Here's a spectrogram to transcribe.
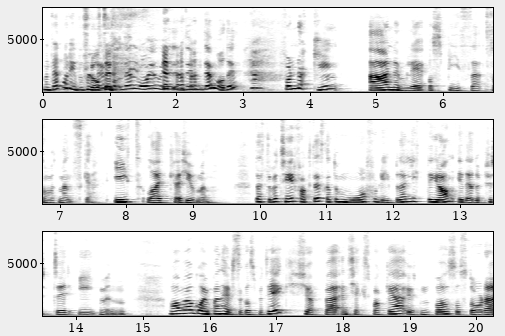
Men det må de jo få lov til. Det må, det må, jo, det, det må de. For nøkkelen er nemlig å spise som et menneske. Eat like a human. Dette betyr faktisk at du må fordype deg litt i det du putter i munnen. Hva med å gå inn på en helsekostbutikk, kjøpe en kjekspakke. Utenpå så står det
